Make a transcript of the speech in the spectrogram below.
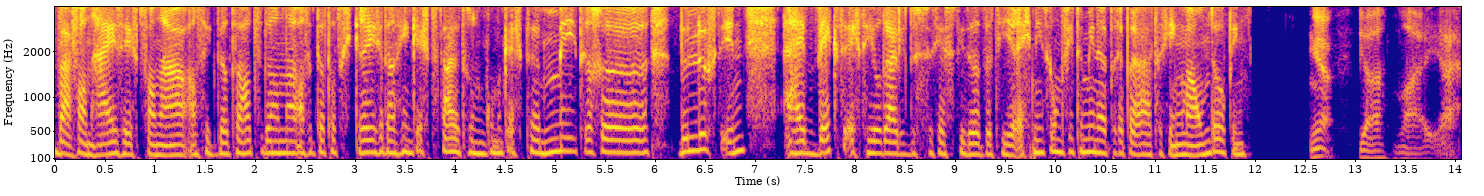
waarvan hij zegt van nou, als ik dat had, dan, als ik dat had gekregen, dan ging ik echt stuiteren. Dan kon ik echt meters de lucht in. Hij wekte echt heel duidelijk de suggestie dat het hier echt niet om vitaminepreparaten ging, maar om doping. Ja. Ja, maar ja,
